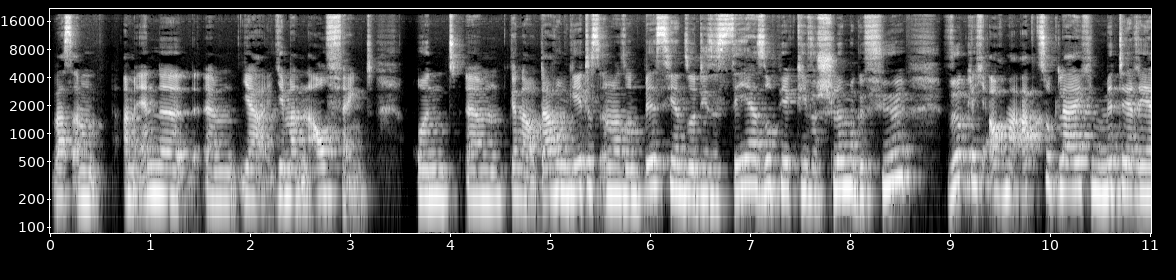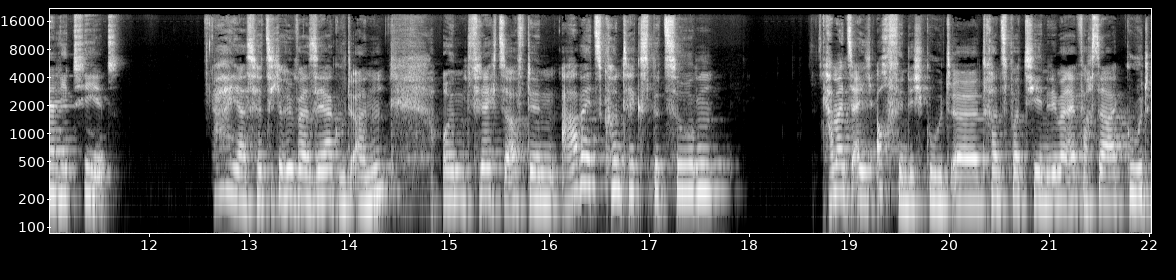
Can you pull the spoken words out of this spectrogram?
was am, am Ende ähm, ja jemanden auffängt. Und ähm, genau, darum geht es immer so ein bisschen, so dieses sehr subjektive, schlimme Gefühl, wirklich auch mal abzugleichen mit der Realität. Ah ja, es hört sich auf jeden Fall sehr gut an. Und vielleicht so auf den Arbeitskontext bezogen, kann man es eigentlich auch, finde ich, gut äh, transportieren, indem man einfach sagt, gut,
